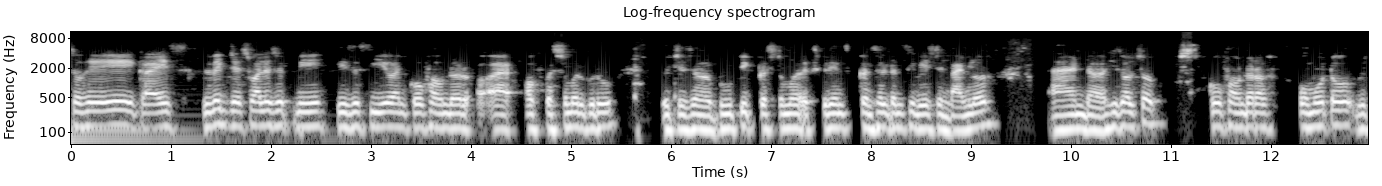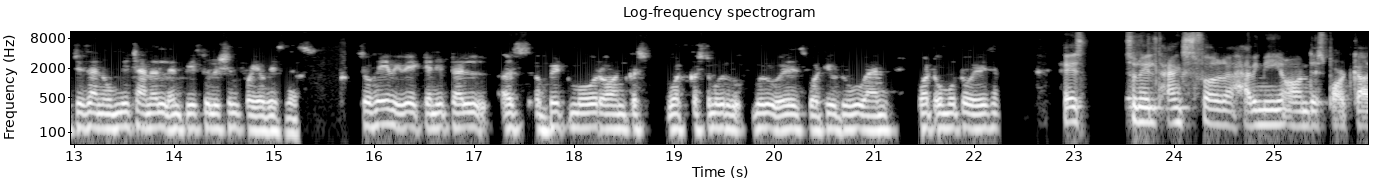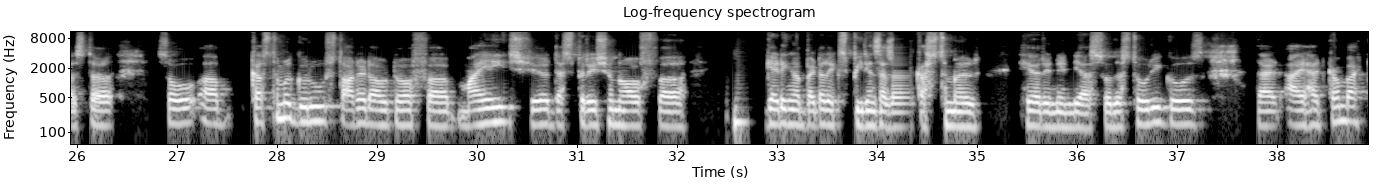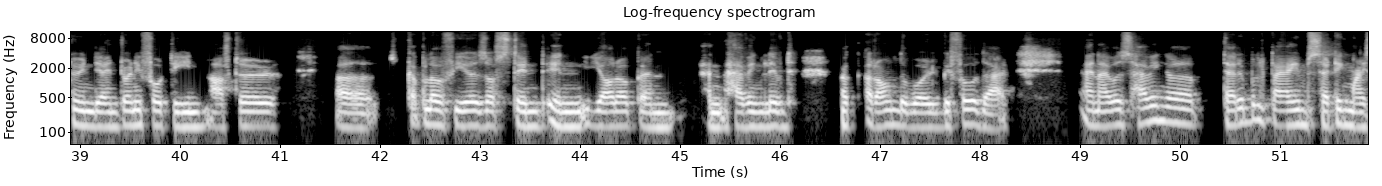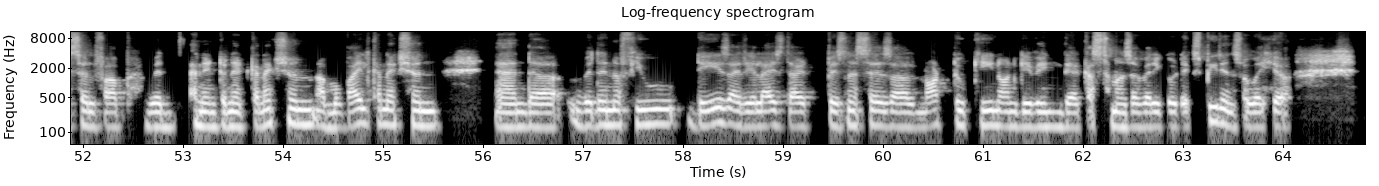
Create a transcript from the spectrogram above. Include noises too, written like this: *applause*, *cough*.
So hey guys, Vivek Jaiswal is with me. He's the CEO and co-founder uh, of Customer Guru, which is a boutique customer experience consultancy based in Bangalore, and uh, he's also co-founder of Omoto, which is an omni-channel NPS solution for your business. So hey Vivek, can you tell us a bit more on what Customer Guru is, what you do, and what Omoto is? Hey Sunil, thanks for having me on this podcast. Uh, so uh, Customer Guru started out of uh, my sheer desperation of uh, getting a better experience as a customer here in India. So the story goes that I had come back to India in 2014 after a uh, couple of years of stint in Europe and and having lived around the world before that. And I was having a terrible time setting myself up with an internet connection, a mobile connection. And uh, within a few days, I realized that businesses are not too keen on giving their customers a very good experience over here,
